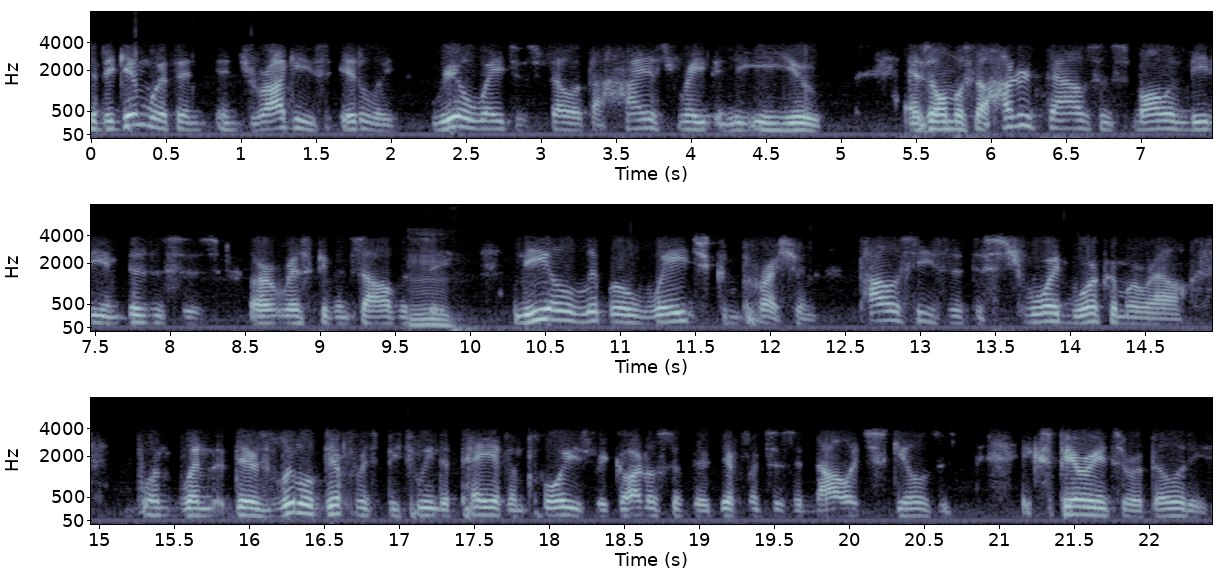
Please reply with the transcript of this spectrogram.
To begin with, in, in Draghi's Italy, real wages fell at the highest rate in the EU, as almost 100,000 small and medium businesses are at risk of insolvency. Mm. Neoliberal wage compression, policies that destroyed worker morale, when, when there's little difference between the pay of employees, regardless of their differences in knowledge, skills, experience, or abilities.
